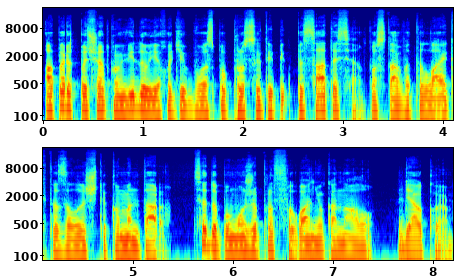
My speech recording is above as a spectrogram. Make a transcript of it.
А перед початком відео я хотів би вас попросити підписатися, поставити лайк та залишити коментар. Це допоможе просуванню каналу. Дякую.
